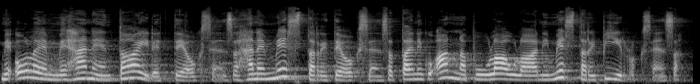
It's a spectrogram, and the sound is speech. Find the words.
me olemme hänen taideteoksensa, hänen mestariteoksensa, tai niin kuin Anna Puu laulaa, niin mestaripiirroksensa –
